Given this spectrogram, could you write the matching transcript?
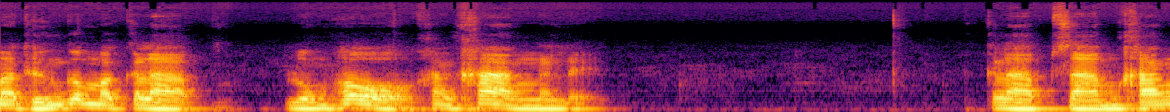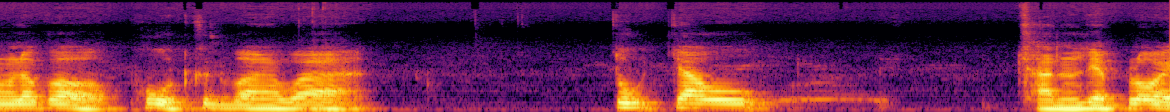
มาถึงก็มากราบหลวงพ่อข้างๆนั่นแหละ กราบสามครั้งแล้วก็พูดขึ้นมาว่า ตุเจ้า ฉันเรียบร้อย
